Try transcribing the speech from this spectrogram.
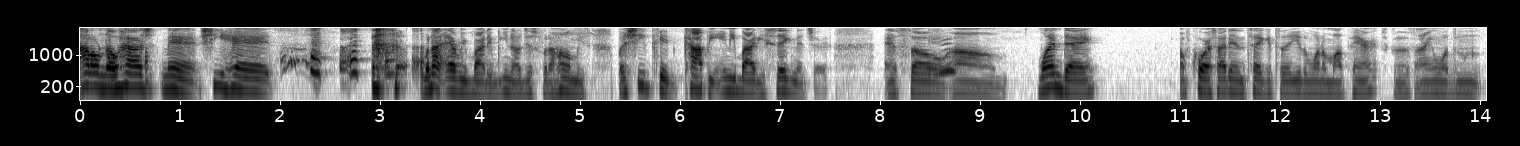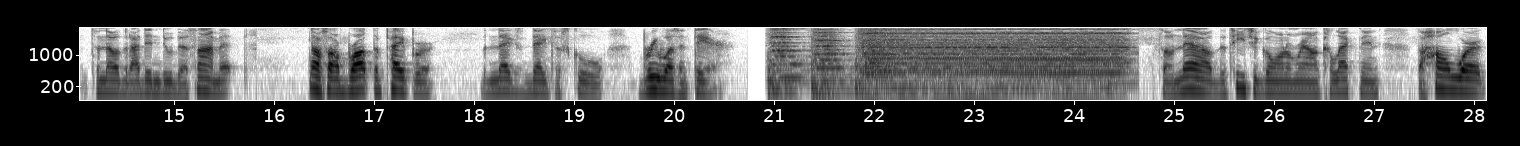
I don't know how. She, man, she had. well, not everybody, but you know, just for the homies. But she could copy anybody's signature, and so um, one day, of course, I didn't take it to either one of my parents because I didn't want them to know that I didn't do the assignment. No, so I brought the paper the next day to school. Bree wasn't there. So now the teacher going around collecting the homework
